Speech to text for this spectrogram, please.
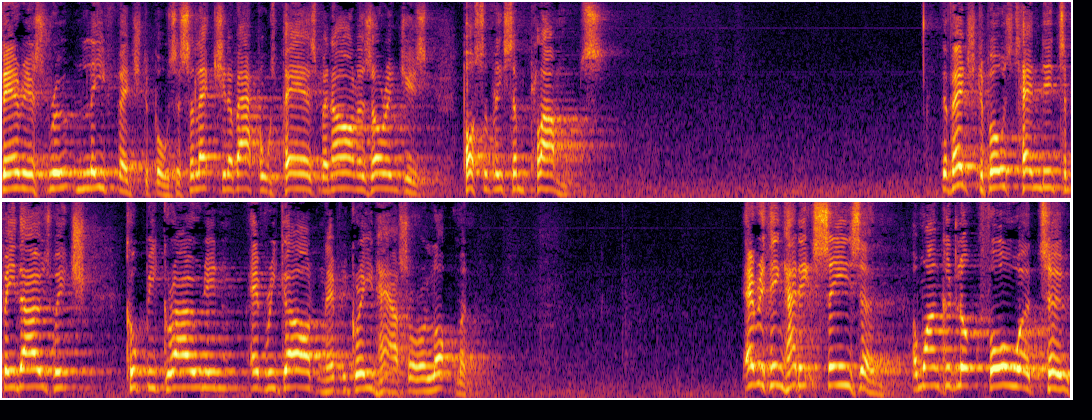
various root and leaf vegetables, a selection of apples, pears, bananas, oranges, possibly some plums. The vegetables tended to be those which could be grown in every garden, every greenhouse or allotment. Everything had its season, and one could look forward to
